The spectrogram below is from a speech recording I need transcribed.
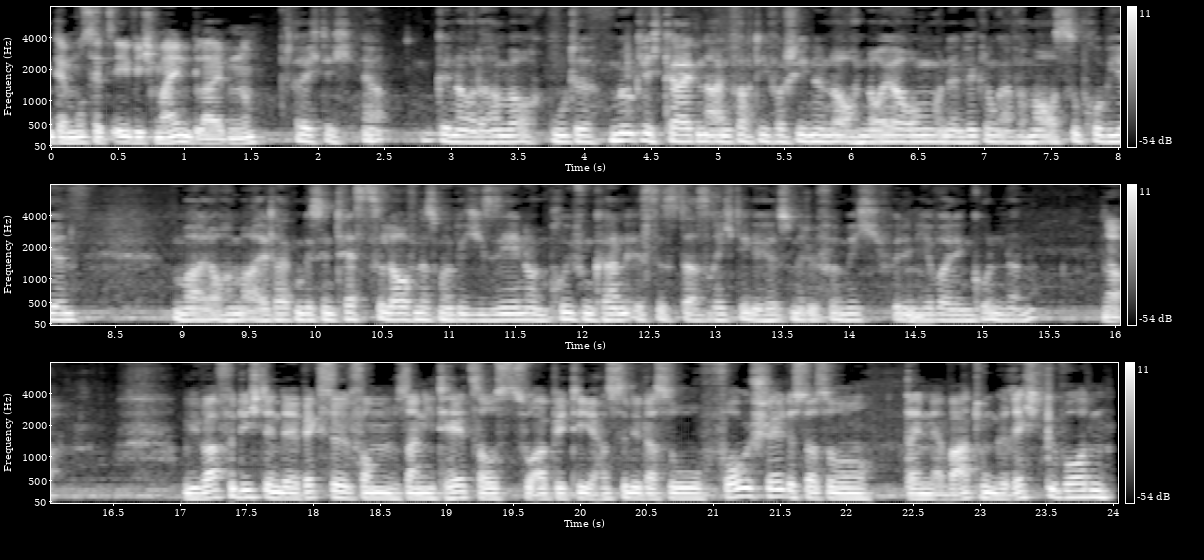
der muss jetzt ewig mein bleiben. Ne? Richtig, ja. Genau, da haben wir auch gute Möglichkeiten, einfach die verschiedenen auch Neuerungen und Entwicklungen einfach mal auszuprobieren mal auch im Alltag ein bisschen Test zu laufen, dass man wirklich sehen und prüfen kann, ist es das richtige Hilfsmittel für mich, für den jeweiligen Kunden. Ne? Ja. Wie war für dich denn der Wechsel vom Sanitätshaus zu APT? Hast du dir das so vorgestellt? Ist das so deinen Erwartungen gerecht geworden?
